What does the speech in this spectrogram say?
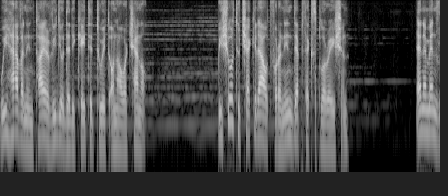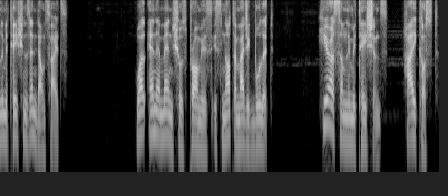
we have an entire video dedicated to it on our channel. Be sure to check it out for an in-depth exploration. NMN's limitations and downsides. While NMN shows promise, it's not a magic bullet. Here are some limitations. High cost.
